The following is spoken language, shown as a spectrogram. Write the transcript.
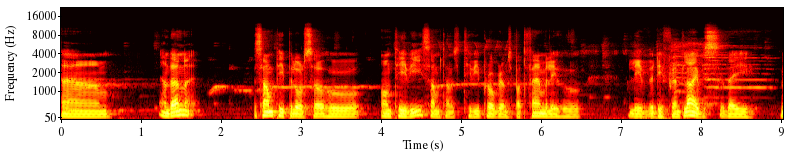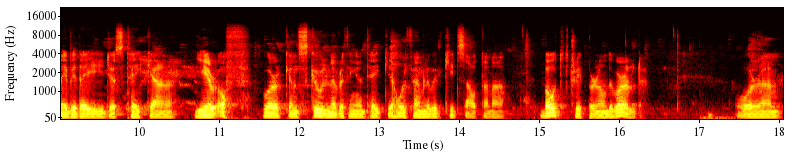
Um, and then some people also who on TV, sometimes TV programs about family who live different lives. They maybe they just take a year off work and school and everything and take the whole family with kids out on a boat trip around the world or um,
